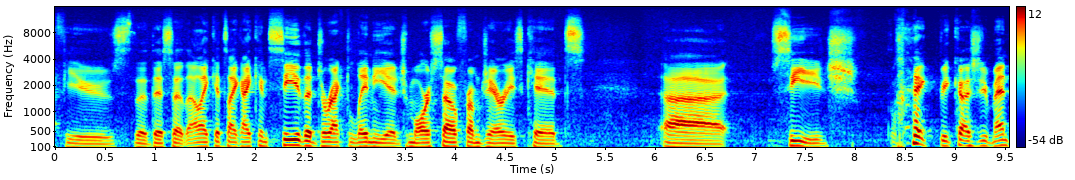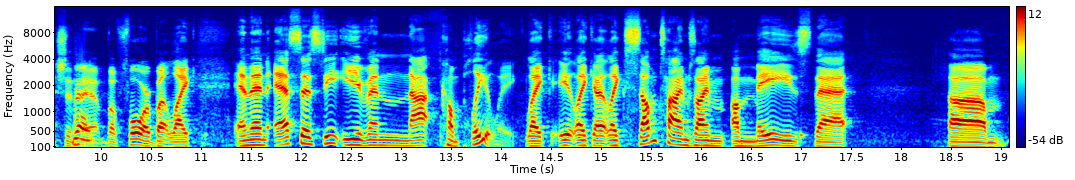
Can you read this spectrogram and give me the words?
FUs, the this, uh, like it's like I can see the direct lineage more so from Jerry's Kids, uh, Siege, like because you mentioned Right. it before, but like, and then SSD even not completely, like it, like uh, like sometimes I'm amazed that, um,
